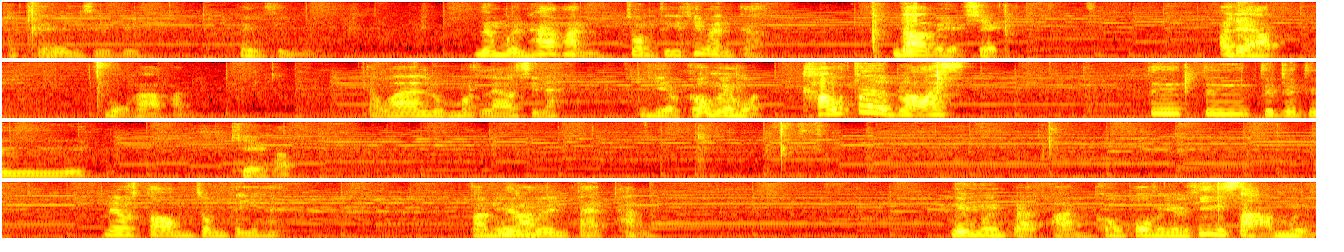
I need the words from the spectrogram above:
โอเคใช้หนึ่งซีบีหนึ่งสี่หนึ่งหมื่นห้าพันโจมตีที่แวนการ์ดดาเมจเช็คอะเดี๋ยวบวกห้าพันแต่ว่าหลุมหมดแล้วสินะ เดี๋ยวก็ไม่หมดเคาน์เตอร์บลอสตื้อตื้อตื้อตื้อตื้อโอเคครับ เมลสตอมโจมตีฮะตอนหนี้นึ่งปะหมื่นแปดพันหนึ่งหมื่นแปดพันของผมอยู่ที่สามหมื่น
